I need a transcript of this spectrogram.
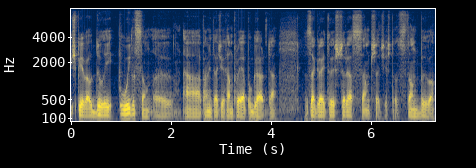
śpiewał Dewey Wilson, e, a pamiętacie Humphreya Pugarta. Zagraj to jeszcze raz sam przecież, to stąd było.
